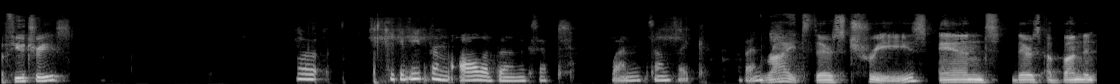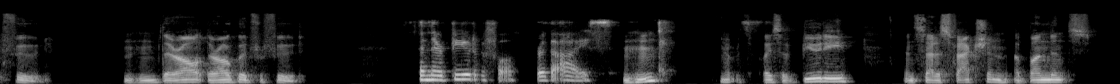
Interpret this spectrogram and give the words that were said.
A few trees? Well, you can eat from all of them except one. Sounds like a bunch. Right. There's trees and there's abundant food. Mm-hmm. They're all they're all good for food. And they're beautiful for the eyes. Mm-hmm. Yep, it's a place of beauty and satisfaction, abundance.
